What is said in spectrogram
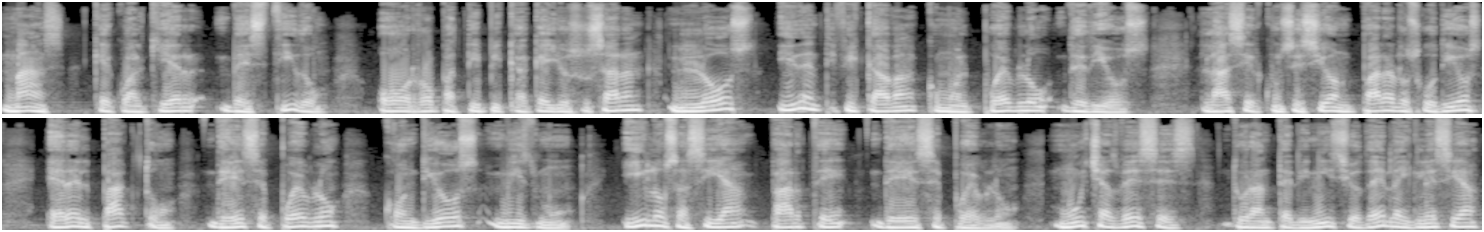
más que cualquier vestido o ropa típica que ellos usaran, los identificaba como el pueblo de Dios. La circuncisión para los judíos era el pacto de ese pueblo con Dios mismo y los hacía parte de ese pueblo. Muchas veces durante el inicio de la iglesia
